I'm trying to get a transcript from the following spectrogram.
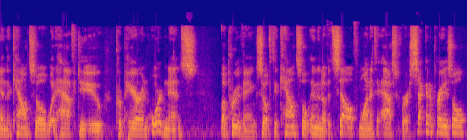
and the council would have to prepare an ordinance approving. So if the council in and of itself wanted to ask for a second appraisal,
